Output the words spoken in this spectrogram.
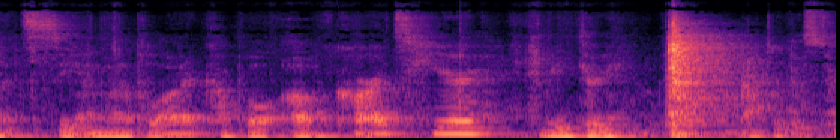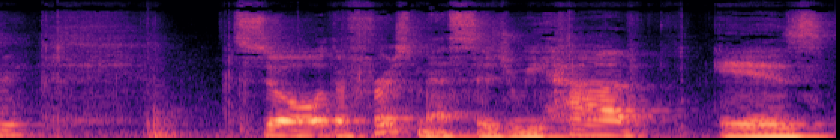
let's see, I'm gonna pull out a couple of cards here. Maybe three, I'll do this three. So the first message we have is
